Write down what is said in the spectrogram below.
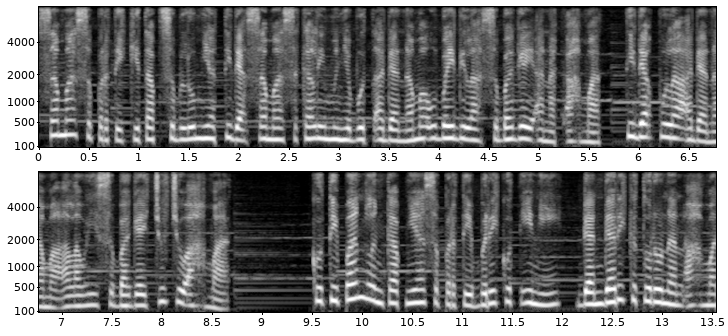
sama seperti kitab sebelumnya tidak sama sekali menyebut ada nama Ubaidillah sebagai anak Ahmad, tidak pula ada nama Alawi sebagai cucu Ahmad. Kutipan lengkapnya seperti berikut ini, dan dari keturunan Ahmad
